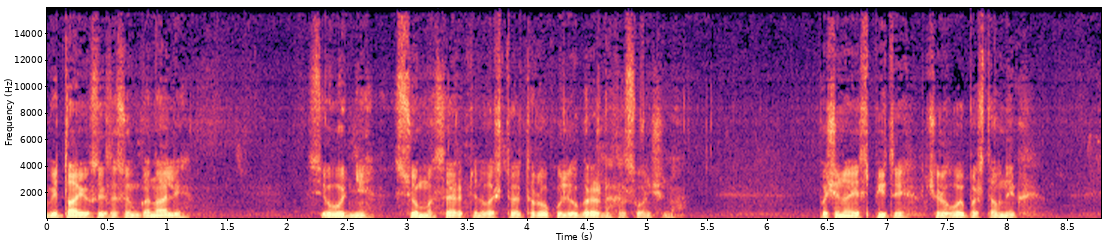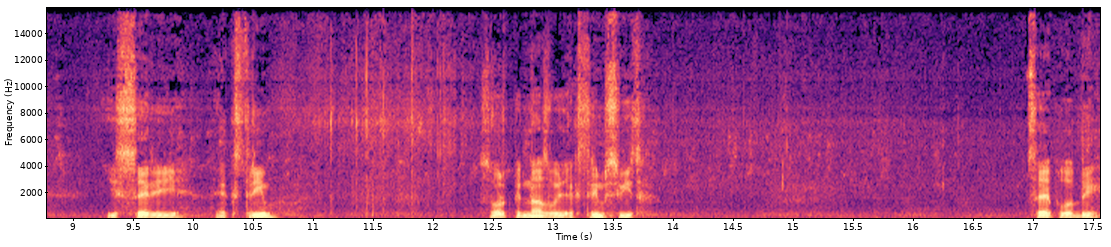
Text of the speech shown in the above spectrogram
Вітаю всіх на своєму каналі. Сьогодні 7 серпня 24 року Лівобережна Херсонщина. Починає спіти черговий представник із серії Екстрім. Сорт під назвою Екстрім Світ. Це плоди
